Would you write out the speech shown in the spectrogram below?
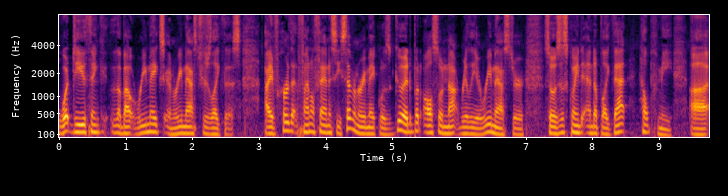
What do you think about remakes and remasters like this? I've heard that Final Fantasy VII Remake was good, but also not really a remaster. So is this going to end up like that? Help me. Uh,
